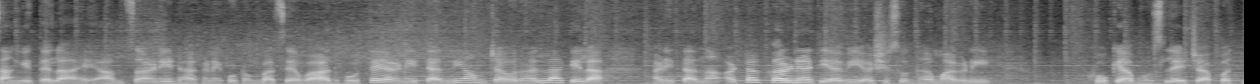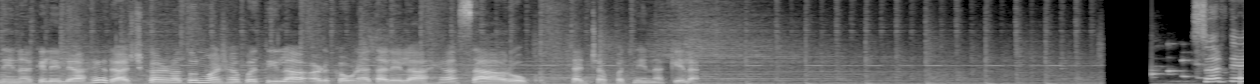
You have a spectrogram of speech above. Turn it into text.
सांगितलेलं आहे. आमचा आणि ढाकणे कुटुंबाचे वाद होते आणि त्यांनी आमच्यावर हल्ला केला आणि त्यांना अटक करण्यात यावी अशी सुद्धा मागणी खोक्या भोसलेच्या पत्नीनं केलेली आहे. राजकारणातून माझ्या पतीला अडकवण्यात आलेला आहे असा आरोप त्यांच्या पत्नीनं केला सर ते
